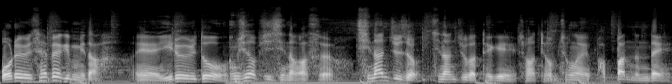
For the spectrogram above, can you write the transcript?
월요일 새벽입니다. 예, 일요일도 정신없이 지나갔어요. 지난주죠. 지난주가 되게 저한테 엄청나게 바빴는데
